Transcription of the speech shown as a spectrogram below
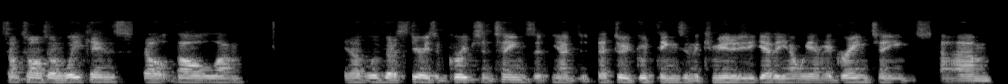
sometimes on weekends, they'll they'll um, you know we've got a series of groups and teams that you know that do good things in the community together. You know we have our green teams. Um,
